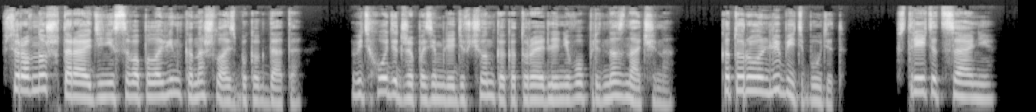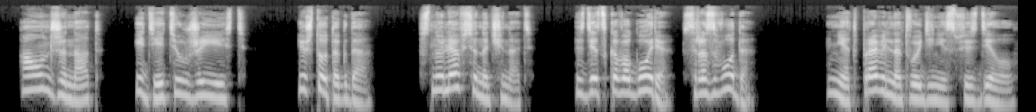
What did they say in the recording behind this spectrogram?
Все равно ж вторая Денисова половинка нашлась бы когда-то. Ведь ходит же по земле девчонка, которая для него предназначена, которую он любить будет. Встретятся они, а он женат, и дети уже есть. И что тогда? С нуля все начинать? С детского горя? С развода? Нет, правильно твой Денис все сделал.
